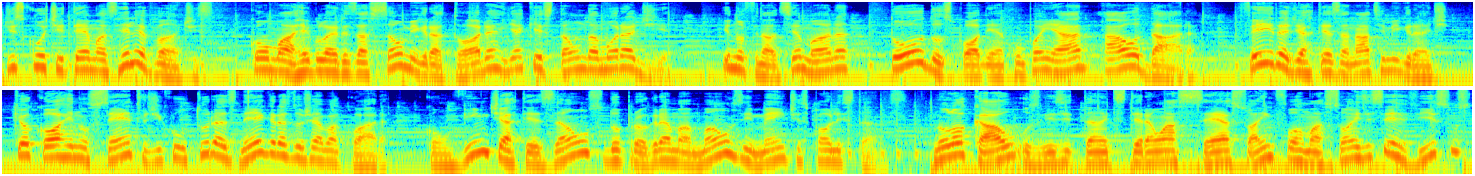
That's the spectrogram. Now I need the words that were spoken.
discute temas relevantes como a regularização migratória e a questão da moradia. E no final de semana, todos podem acompanhar a Odara, Feira de Artesanato Imigrante, que ocorre no Centro de Culturas Negras do Jabaquara, com 20 artesãos do programa Mãos e Mentes Paulistanas. No local, os visitantes terão acesso a informações e serviços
